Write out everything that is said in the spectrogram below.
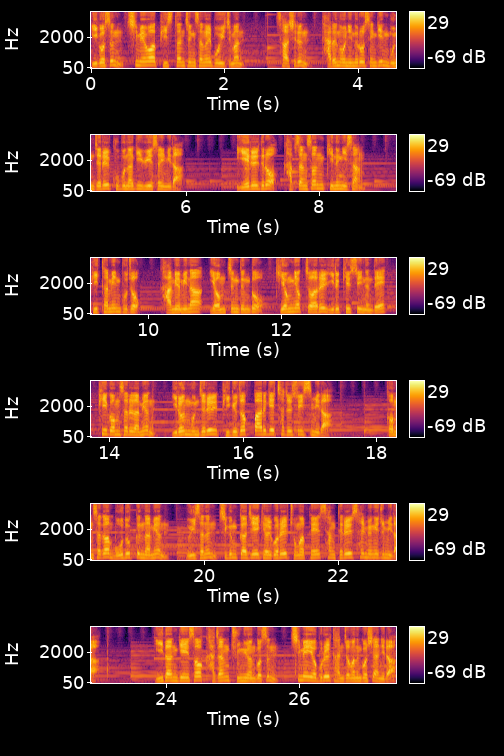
이것은 치매와 비슷한 증상을 보이지만 사실은 다른 원인으로 생긴 문제를 구분하기 위해서입니다. 예를 들어 갑상선 기능 이상, 비타민 부족, 감염이나 염증 등도 기억력 저하를 일으킬 수 있는데 피 검사를 하면 이런 문제를 비교적 빠르게 찾을 수 있습니다. 검사가 모두 끝나면 의사는 지금까지의 결과를 종합해 상태를 설명해 줍니다. 2단계에서 가장 중요한 것은 치매 여부를 단정하는 것이 아니라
